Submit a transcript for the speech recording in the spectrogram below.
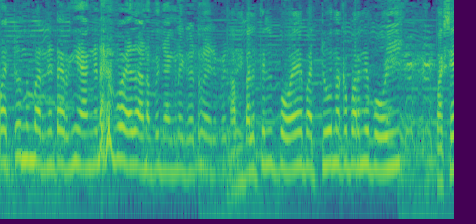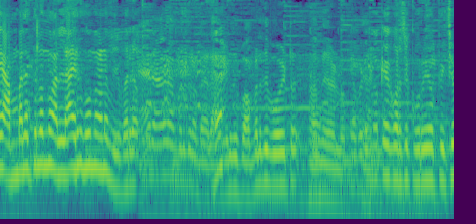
പറ്റൂന്നും പറഞ്ഞിട്ട് ഇറങ്ങി അങ്ങോട്ട് പോയതാണ്. അപ്പൊ ഞങ്ങൾ ഇങ്ങോട്ട് വരുമ്പോൾ അമ്പലത്തിൽ പോയേ പറ്റൂ എന്നൊക്കെ പറഞ്ഞ് പോയി. പക്ഷേ അമ്പലത്തിലൊന്നും അല്ലായിരുന്നു എന്നാണ് വിവരം. അമ്പലത്തിലുണ്ടായിരുന്നു. അമ്പലത്തിൽ പോയിട്ട് വന്നേ ഉള്ളൂ. ഇവിടെ നിന്നൊക്കെ കുറച്ച് കുറിയൊപ്പിച്ചു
